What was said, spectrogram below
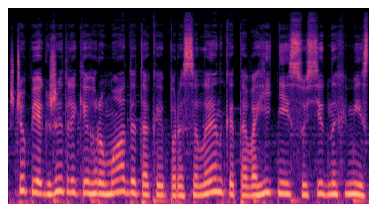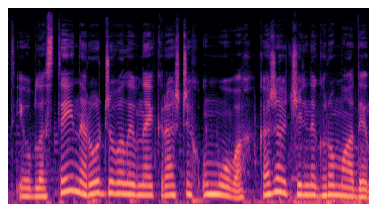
щоб як жительки громади, так і переселенки та вагітні із сусідних міст і областей народжували в найкращих умовах, каже очільник громади.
